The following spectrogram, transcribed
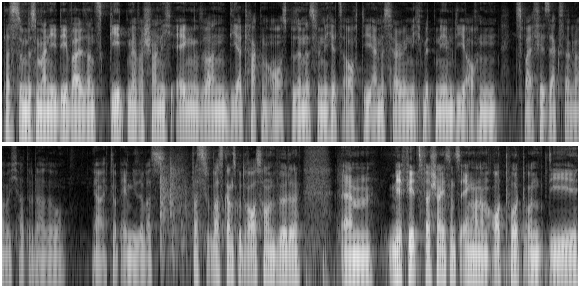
Das ist so ein bisschen meine Idee, weil sonst geht mir wahrscheinlich irgendwann die Attacken aus. Besonders wenn ich jetzt auch die Emissary nicht mitnehme, die auch einen 2-4-6er, glaube ich, hat oder so. Ja, ich glaube, irgendwie sowas, was, was ganz gut raushauen würde. Ähm, mir fehlt es wahrscheinlich sonst irgendwann am Output und die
